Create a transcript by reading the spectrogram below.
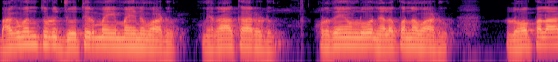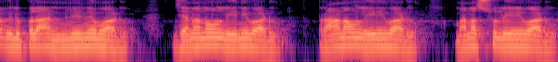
భగవంతుడు జ్యోతిర్మయమైన వాడు నిరాకారుడు హృదయంలో నెలకొన్నవాడు లోపల వెలుపల నిండినవాడు జననం లేనివాడు ప్రాణం లేనివాడు మనస్సు లేనివాడు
